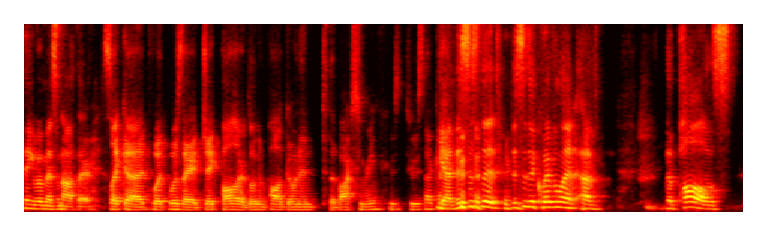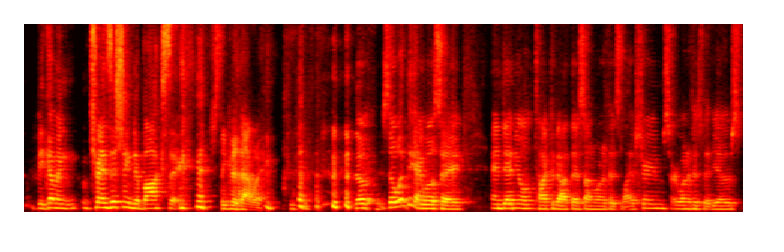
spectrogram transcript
Think of him as an author. It's like uh, what was there? Jake Paul or Logan Paul going into the boxing ring? Who's who's that guy? Yeah, this is the this is equivalent of the Pauls becoming transitioning to boxing. Just think of it that way. so, so one thing I will say, and Daniel talked about this on one of his live streams or one of his videos,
